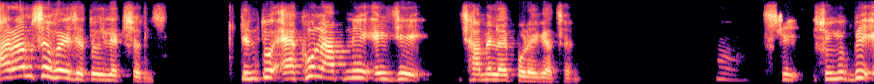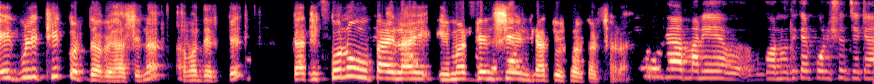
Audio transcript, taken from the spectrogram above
আরামসে হয়ে যেত ইলেকশন কিন্তু এখন আপনি এই যে ঝামেলায় পড়ে গেছেন এইগুলি ঠিক করতে হবে হাসিনা আমাদেরকে। কাজে কোনো উপায় নাই ইমার্জেন্সি জাতীয় সরকার ছাড়া। ওরা মানে গণ অধিকার পরিষদ যেটা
